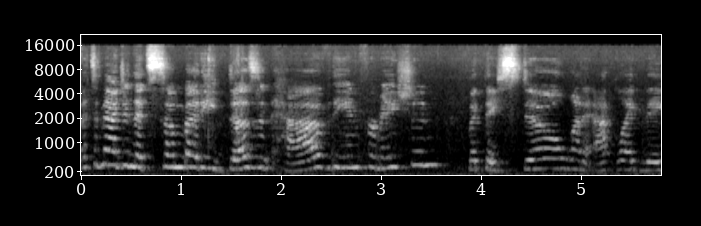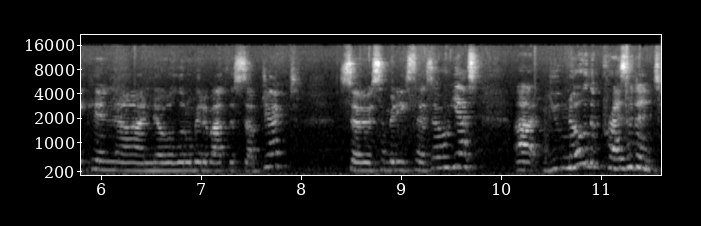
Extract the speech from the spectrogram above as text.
let's imagine that somebody doesn't have the information, but they still want to act like they can uh, know a little bit about the subject. So somebody says, oh, yes, uh, you know the president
